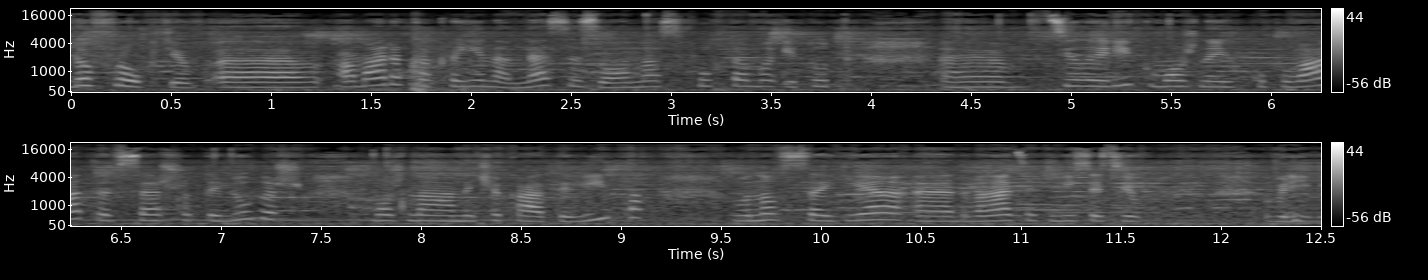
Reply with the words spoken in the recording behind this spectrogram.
До фруктів. Е, Америка країна не сезонна з фруктами, і тут е, цілий рік можна їх купувати. Все, що ти любиш, можна не чекати літа. Воно все є е, 12 місяців в рік.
